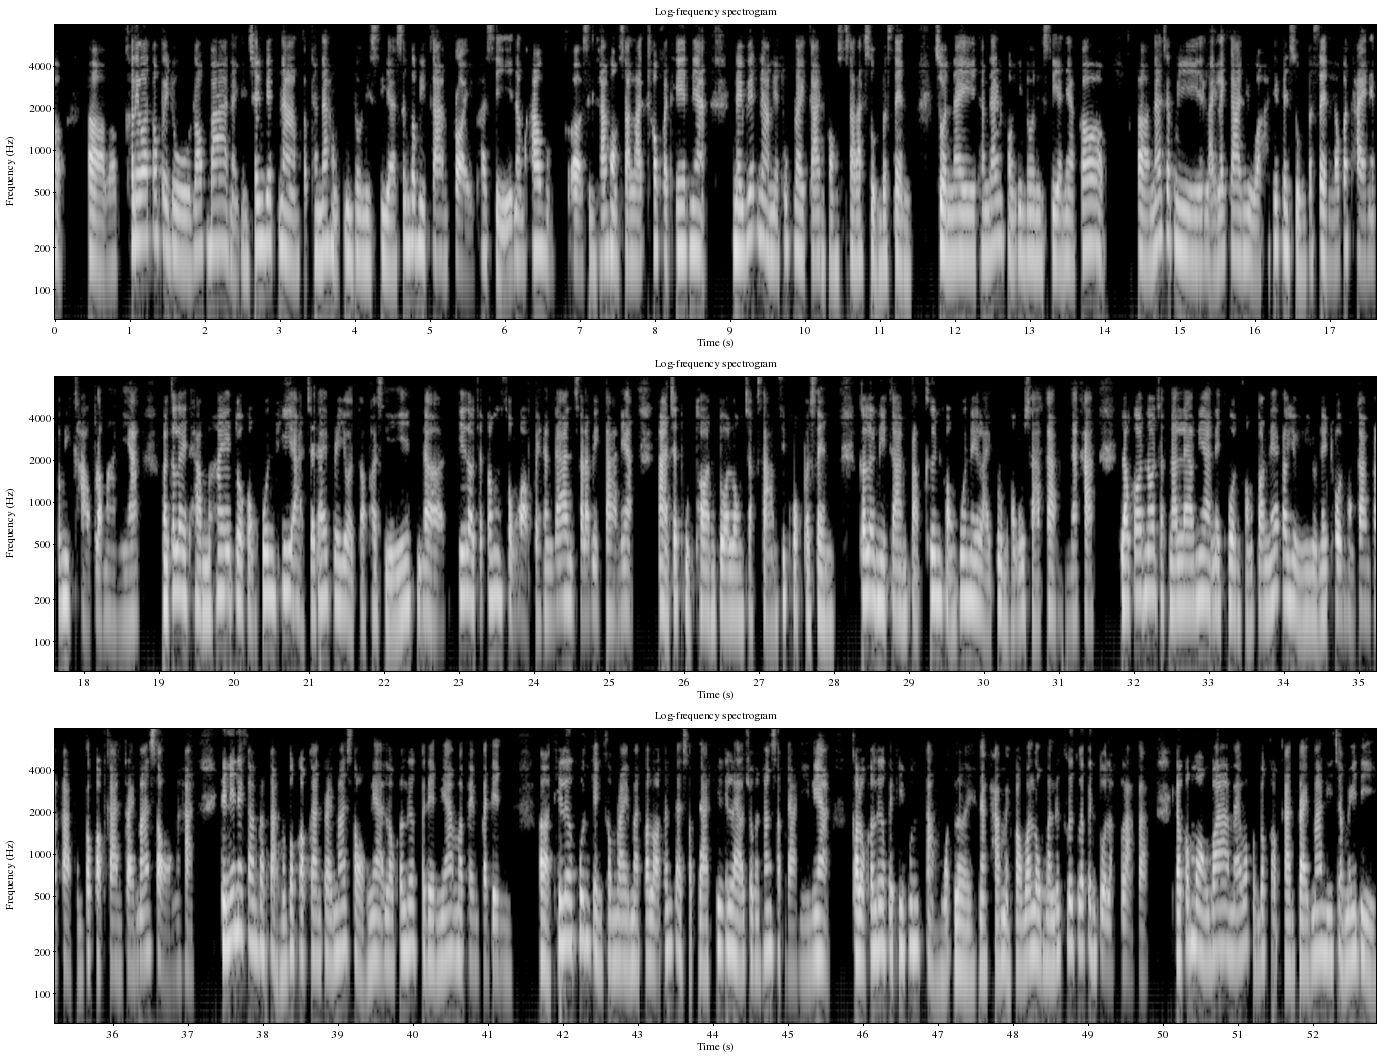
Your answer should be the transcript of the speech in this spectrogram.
เขาเรียกว่าต้องไปดูรอบบ้านนะอย่างเช่นเวียดนามกับทางด้านของอินโดนีเซีย ซึ่งก็มีการปล่อยภาษีนำเข้าสินค้าของสหรัฐเข้าประเทศเนี่ยในเวียดนามเนี่ยทุกรายการของสหรัฐศูนย์เปอร์เซ็นต์ส่วนในทางด้านของอินโดนีเซียเนี่ยก็น่าจะมีหลายรายการอยู่อะค่ะที่เป็นศูนย์เปอร์เซ็นต์แล้วก็ไทยเนี่ยก็มีข่าวประมาณนี้มันก็เลยทำให้ตัวของหุ้นที่อาจจะได้ประโยชน์ต่อภาษีที่เราจะต้องส่งออกไปทางด้านสหรัฐอเมริกาเนี่ยอาจจะถูกทอนตัวลงจาก 36%ก็เลยมีการปรับขึ้นของหุ้นในหลายกลุ่มของอุตสาหกรรมนะคะ แล้วก็นอกจากนั้นแล้วเนี่ยในโทนของตอนนี้เราอยู่อยู่ในโทนของการประกาศผลประกอบการไตรมาสสองนะคะทีนี้ในการประกาศผลประกอบการไตรมาสสองเนี่ยเราก็เลือกประเด็นเนี้ยมาเป็นประเด็นที่เลือกหุ้นเก่งกำไรมาตลอดตั้งแต่สัปดาห์ที่แล้วจนกระทั่งสัปดาห์นี้เนี่ย ก็เราก็เลือกไปที่หุ้นต่ำหมดเลยนะคะหมายความว่าลงมาลึกๆ แล้วเป็นตัวหลักๆอะแล้วก็มองว่าแม้ว่าผลประกอบการไตรมาสนี้จะไม่ดี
